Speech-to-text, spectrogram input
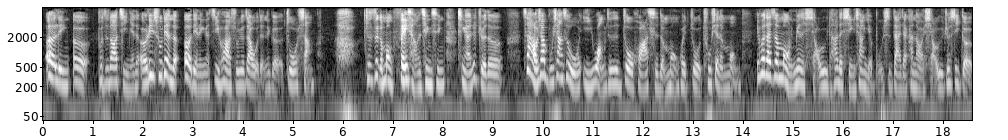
二零二不知道几年的而立书店的二点零的计划书又在我的那个桌上，就是这个梦非常的清新，醒来就觉得这好像不像是我以往就是做花痴的梦会做出现的梦，因为在这梦里面的小玉，她的形象也不是大家看到的小玉，就是一个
